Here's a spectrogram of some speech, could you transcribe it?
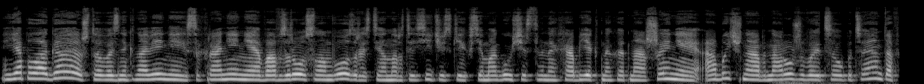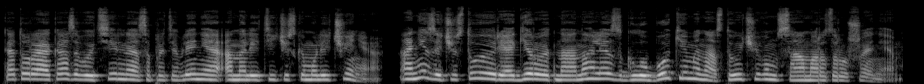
Я полагаю, что возникновение и сохранение во взрослом возрасте нарциссических всемогущественных объектных отношений обычно обнаруживается у пациентов, которые оказывают сильное сопротивление аналитическому лечению. Они зачастую реагируют на анализ глубоким и настойчивым саморазрушением.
